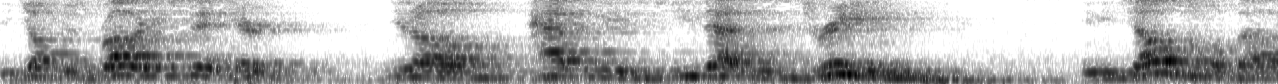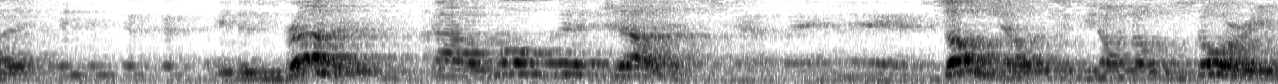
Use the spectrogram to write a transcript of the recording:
the youngest brother, he's sitting here, you know, having these, he's had this dream, and he tells them about it, and his brothers got a little bit jealous. So jealous, if you don't know the story,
